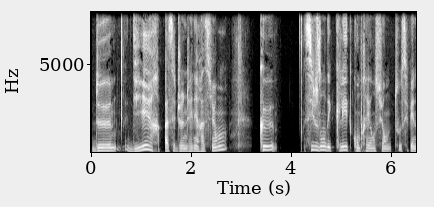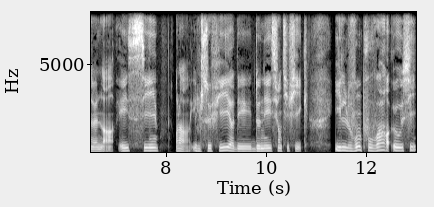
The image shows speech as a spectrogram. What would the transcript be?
de dire à cette jeune génération que s'ils ont des clés de compréhension de tous ces phénomènes-là, et si voilà, il se fient à des données scientifiques. Ils vont pouvoir eux aussi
